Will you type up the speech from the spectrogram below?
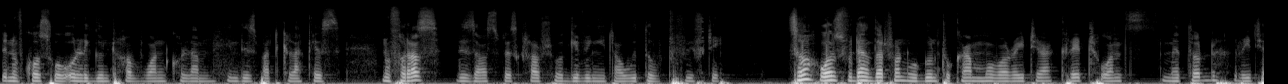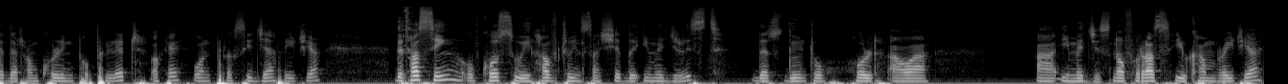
Then of course we're only going to have one column in this particular case. Now for us this is our spacecraft we're giving it a width of 250 so once we've done that one we're going to come over right here create one method right here that i'm calling populate okay? One procedure right here. The first thing of course we have to instantiate the image list that's going to hold our uh, images. Now for us you come right here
